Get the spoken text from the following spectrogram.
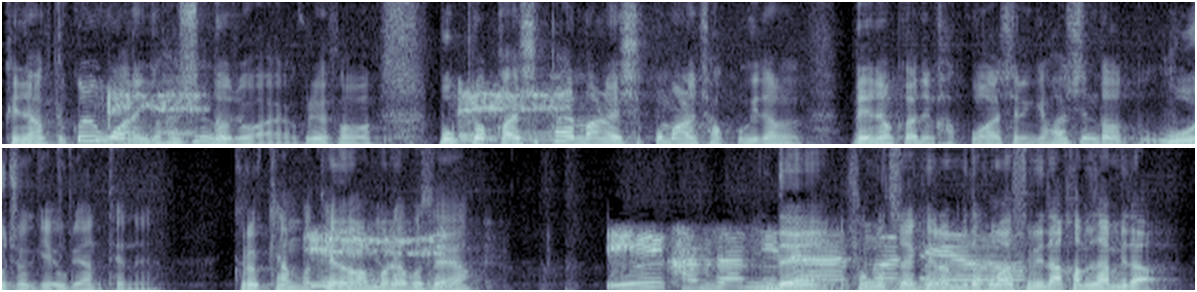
그냥 끌고 가는 게 훨씬 더 좋아요. 그래서 목표가 네. 18만 원, 19만 원 잡고 그냥 내년까지 갖고 가시는 게 훨씬 더 우호적이에요. 우리한테는 그렇게 한번 대응 네. 한번 해보세요. 예, 감사합니다. 네, 성공투자 기원합니다. 수고하세요. 고맙습니다. 감사합니다.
